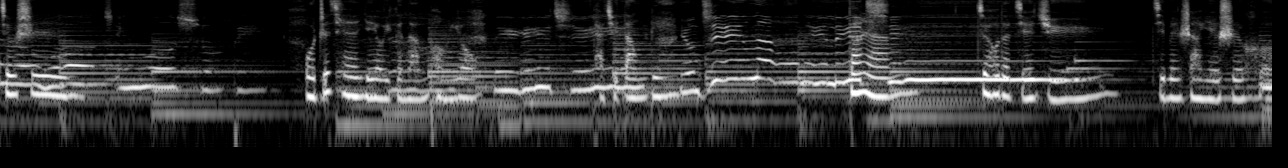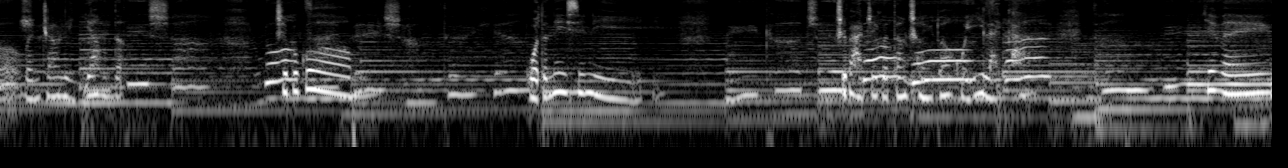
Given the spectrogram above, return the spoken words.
就是我之前也有一个男朋友，他去当兵，当然最后的结局基本上也是和文章里一样的。只不过，我的内心里只把这个当成一段回忆来看，因为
